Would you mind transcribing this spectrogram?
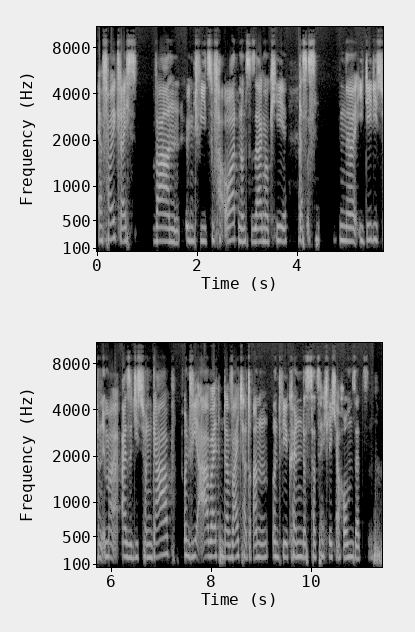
erfolgreich waren, irgendwie zu verorten und zu sagen, okay, das ist eine Idee, die es schon immer, also die es schon gab und wir arbeiten da weiter dran und wir können das tatsächlich auch umsetzen.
